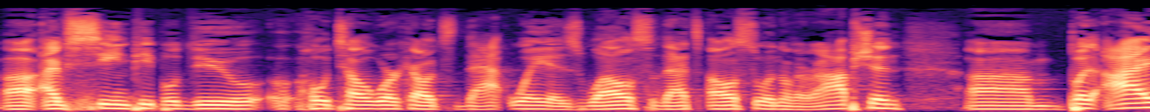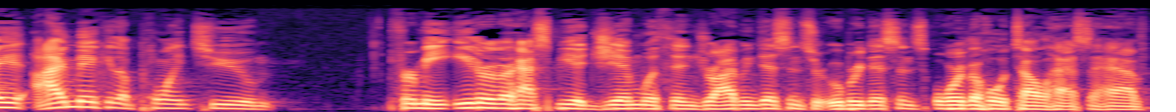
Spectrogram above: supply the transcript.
Uh, I've seen people do hotel workouts that way as well, so that's also another option. Um, but I I make it a point to for me, either there has to be a gym within driving distance or Uber distance, or the hotel has to have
